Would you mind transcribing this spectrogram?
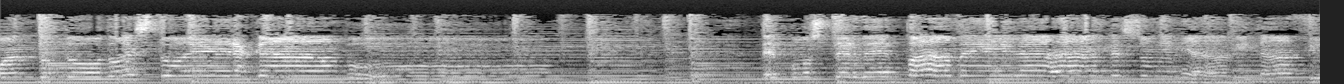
Cuando todo esto era campo, del póster de Pamela Anderson en mi habitación,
